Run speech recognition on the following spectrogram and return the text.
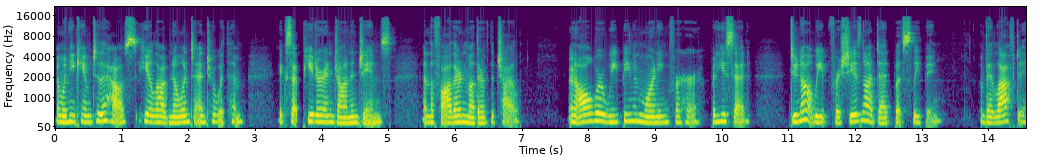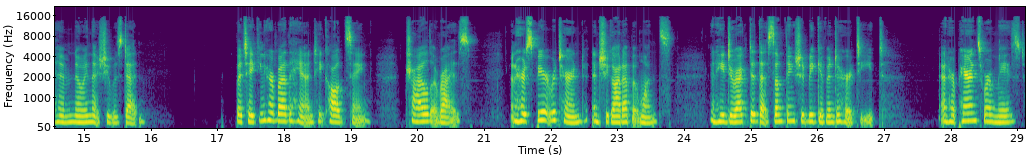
And when he came to the house, he allowed no one to enter with him, except Peter and John and James, and the father and mother of the child. And all were weeping and mourning for her. But he said, do not weep, for she is not dead, but sleeping. And they laughed at him, knowing that she was dead. But taking her by the hand, he called, saying, Child, arise. And her spirit returned, and she got up at once. And he directed that something should be given to her to eat. And her parents were amazed,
